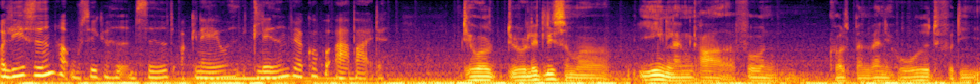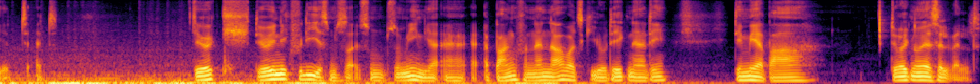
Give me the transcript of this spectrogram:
Og lige siden har usikkerheden siddet og gnavet i glæden ved at gå på arbejde. Det var, det var lidt ligesom at i en eller anden grad at få en koldspand vand i hovedet, fordi at, at det er jo ikke, det er jo egentlig ikke fordi, jeg som, som, som egentlig er, er bange for en anden arbejdsgiver. Det er ikke nær det. Det er mere bare, det var ikke noget, jeg selv valgte.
